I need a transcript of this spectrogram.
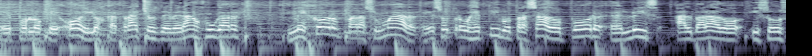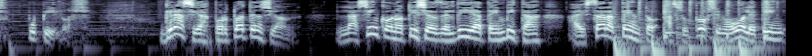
eh, por lo que hoy los catrachos deberán jugar mejor para sumar. Es otro objetivo trazado por eh, Luis Alvarado y sus pupilos. Gracias por tu atención. Las cinco noticias del día te invita a estar atento a su próximo boletín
